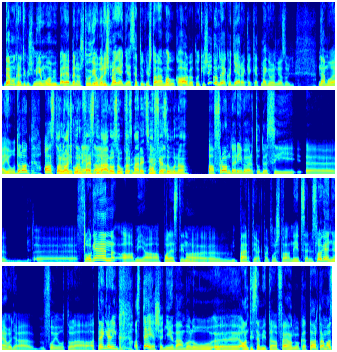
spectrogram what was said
demokratikus minimum, ami ebben a stúdióban is megegyezhetünk, és talán maguk a hallgatók is így gondolják, hogy gyerekeket megölni az úgy nem olyan jó dolog. Azt a nagykorú fesztiválozók az már egy szürke zóna. A From the River to the Sea ö, ö, szlogán, ami a palesztina pártiaknak most a népszerű szlogenje, hogy a folyótól a, a tengerig, az teljesen nyilvánvaló ö, antiszemita felhangokat tartalmaz,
